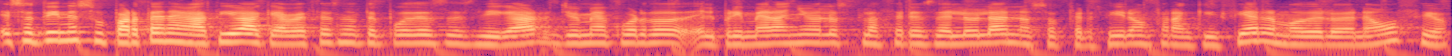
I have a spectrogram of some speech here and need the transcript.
Eso tiene su parte negativa que a veces no te puedes desligar. Yo me acuerdo, el primer año de los placeres de Lola nos ofrecieron franquiciar el modelo de negocio.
